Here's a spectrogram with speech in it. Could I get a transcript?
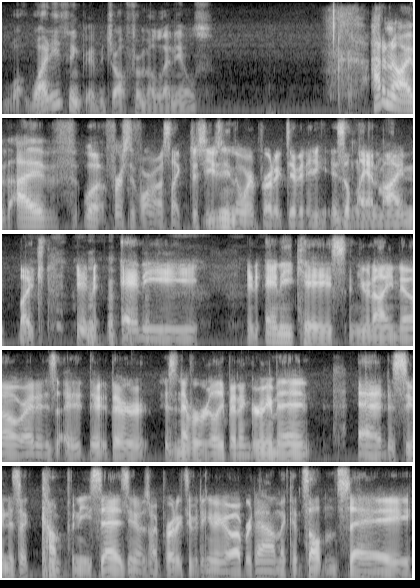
wh- why do you think it would drop for millennials? I don't know. I've, I've, well, first and foremost, like just using the word productivity is a landmine. Like in any, in any case, and you and I know, right? It is it, there, there has never really been agreement. And as soon as a company says, you know, is my productivity going to go up or down? The consultants say,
